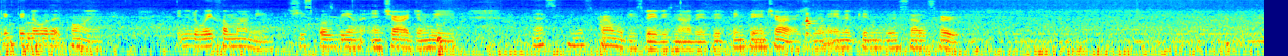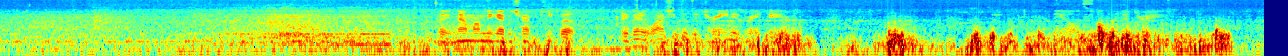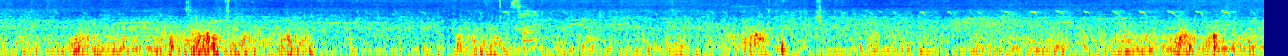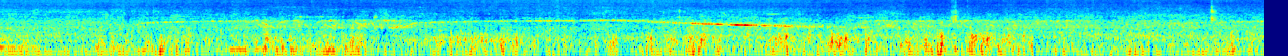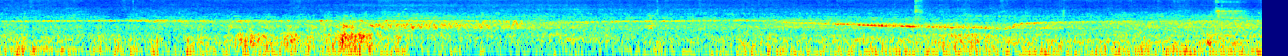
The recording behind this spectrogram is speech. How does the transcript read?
Think they know where they're going. You need to wait for mommy. She's supposed to be in, in charge and lead. That's that's the problem with these babies nowadays. They think they're in charge, and then they end up getting themselves hurt. Look, now mommy got to try to keep up. They better watch it because the drain is right there. They always follow the drain. See?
